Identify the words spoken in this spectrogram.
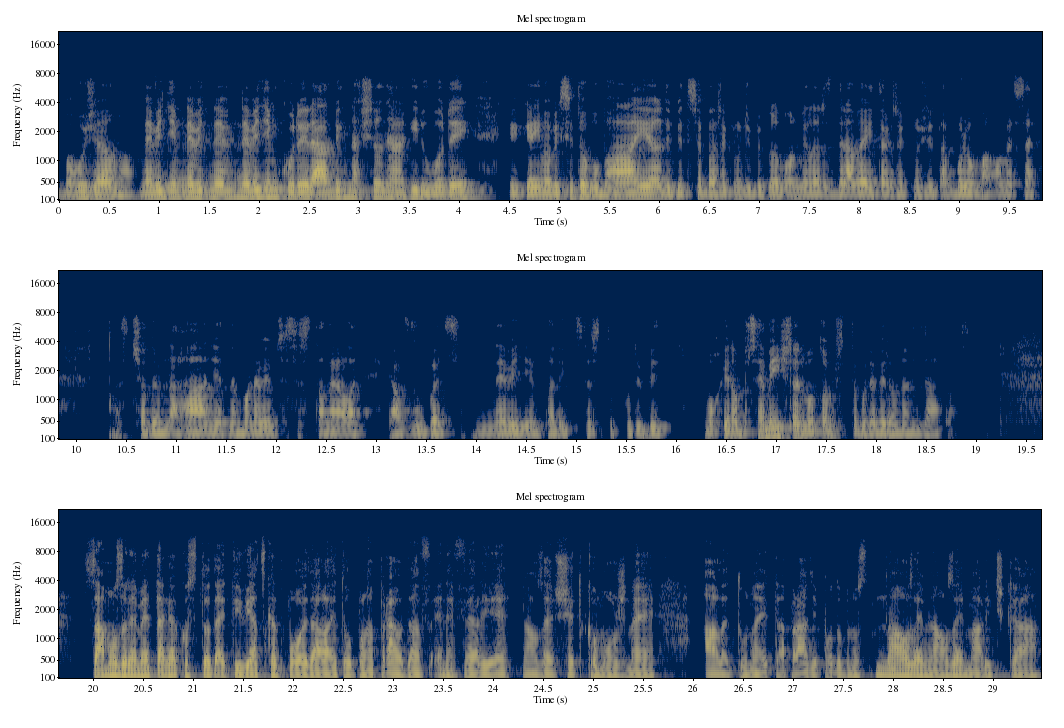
bohužel, no. Nevidím, nevidím, ne, nevidím kudy, rád bych našel nějaký důvody, kterým bych si to obhájil, kdyby třeba řeknu, kdyby byl Von Miller zdravý, tak řeknu, že tam budou Mahomese s Čabem nahánět, nebo nevím, co se stane, ale já vůbec nevidím tady cestu, kudy by mohl jenom přemýšlet o tom, že to bude vyrovnaný zápas. Samozrejme, tak ako si to aj ty viackrát povedal, je to úplná pravda, v NFL je naozaj všetko možné, ale tu je tá pravdepodobnosť naozaj, naozaj maličká.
